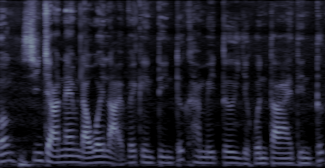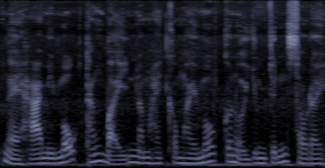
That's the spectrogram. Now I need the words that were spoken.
Vâng, xin chào anh em đã quay lại với kênh tin tức 24 giờ quanh tai tin tức ngày 21 tháng 7 năm 2021 có nội dung chính sau đây.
